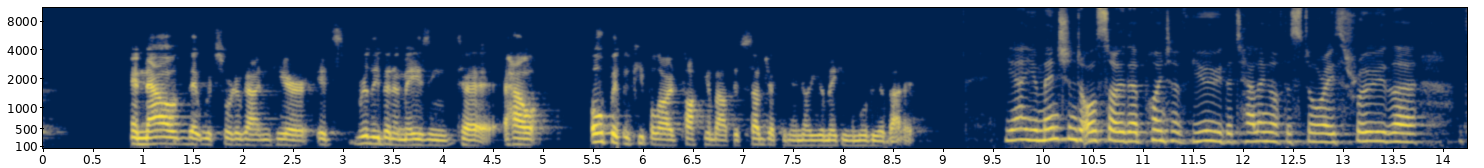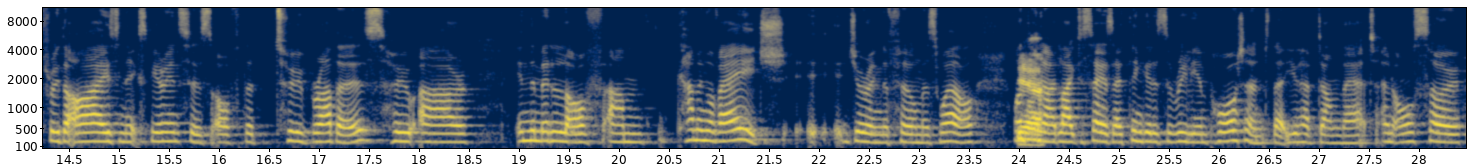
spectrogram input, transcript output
and now that we've sort of gotten here, it's really been amazing to how open people are talking about this subject and they know you're making a movie about it. Yeah, you mentioned also the point of view, the telling of the story through the through the eyes and experiences of the two brothers who are in the middle of um, coming of age during the film as well. One yeah. thing I'd like to say is I think it is really important that you have done that, and also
